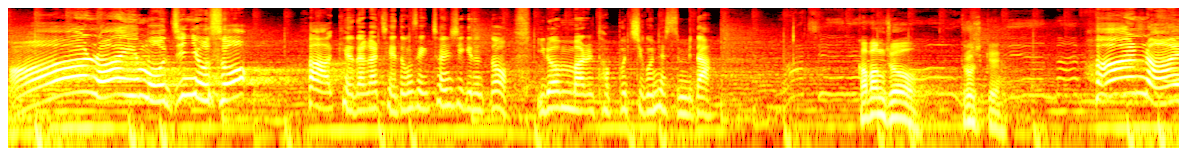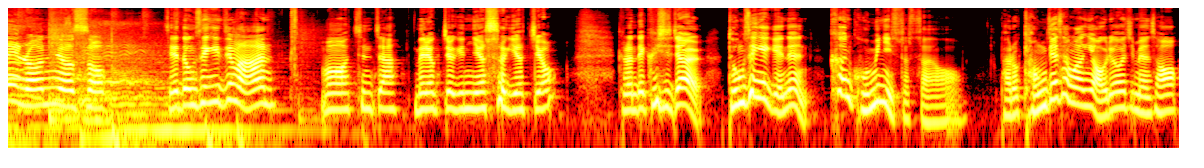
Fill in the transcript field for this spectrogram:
아, 나이 멋진 녀석. 아, 게다가 제 동생 천식이는 또 이런 말을 덧붙이곤 했습니다. 가방 줘. 들어줄게. 아, 나 이런 녀석. 제 동생이지만 뭐 진짜 매력적인 녀석이었죠. 그런데 그 시절 동생에게는 큰 고민이 있었어요. 바로 경제 상황이 어려워지면서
